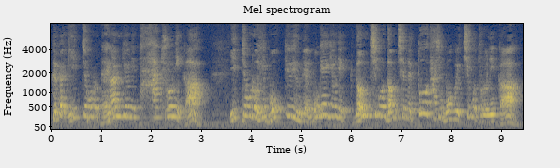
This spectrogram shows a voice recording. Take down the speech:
그러니까 이쪽으로 냉한 기운이 다 들어오니까 이쪽으로 이 목기운인데 목의 기운이 넘치고 넘치는데 또 다시 목을 치고 들어오니까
